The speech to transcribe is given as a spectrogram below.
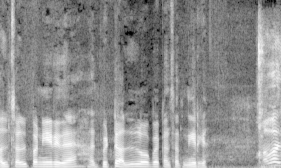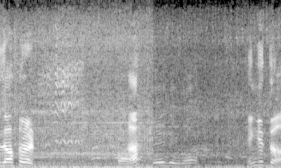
ಅಲ್ಲಿ ಸ್ವಲ್ಪ ನೀರಿದೆ. ಅದು ಬಿಟ್ಟು ಅಲ್ಲಿ ಹೋಗ್ಬೇಕು ಅನ್ಸತ್ತೆ ನೀರಿಗೆ ಹೆಂಗಿತ್ತು?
